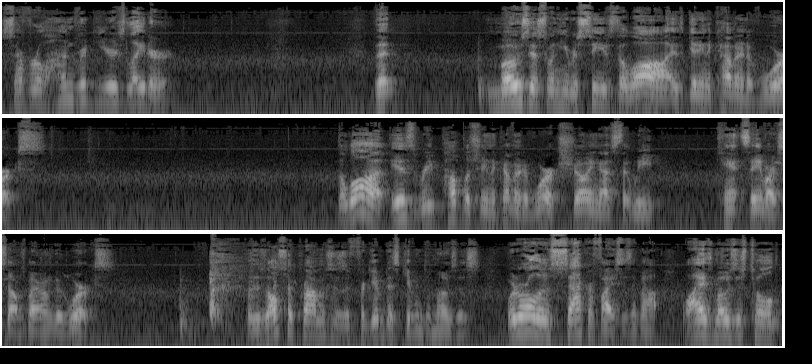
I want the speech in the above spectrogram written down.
several hundred years later, that Moses, when he receives the law, is getting the covenant of works. The law is republishing the covenant of works, showing us that we can't save ourselves by our own good works. But there's also promises of forgiveness given to Moses. What are all those sacrifices about? Why is Moses told,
